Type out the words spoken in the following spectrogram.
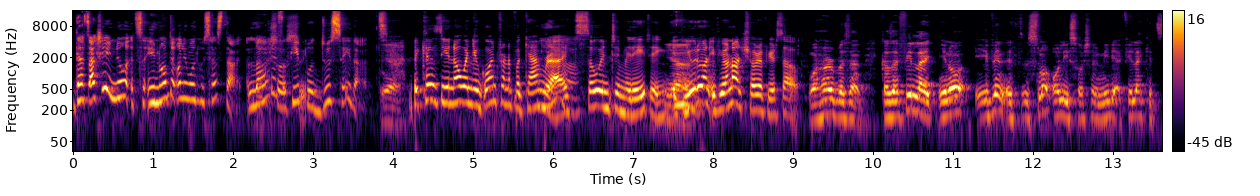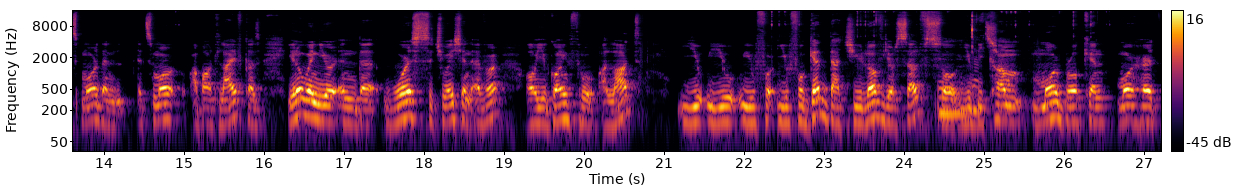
that's actually no. It's you're not the only one who says that. A lot so of people do say that. Yeah. Because you know, when you go in front of a camera, Yeah. it's so intimidating. Yeah. If you don't, if you're not sure of yourself, One hundred percent. Because I feel like you know, even it's, it's not only social media. I feel like it's more than it's more about life. Because you know, when you're in the worst situation ever, or you're going through a lot, you you you for, you forget that you love yourself. So mm, you become more broken, more hurt.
